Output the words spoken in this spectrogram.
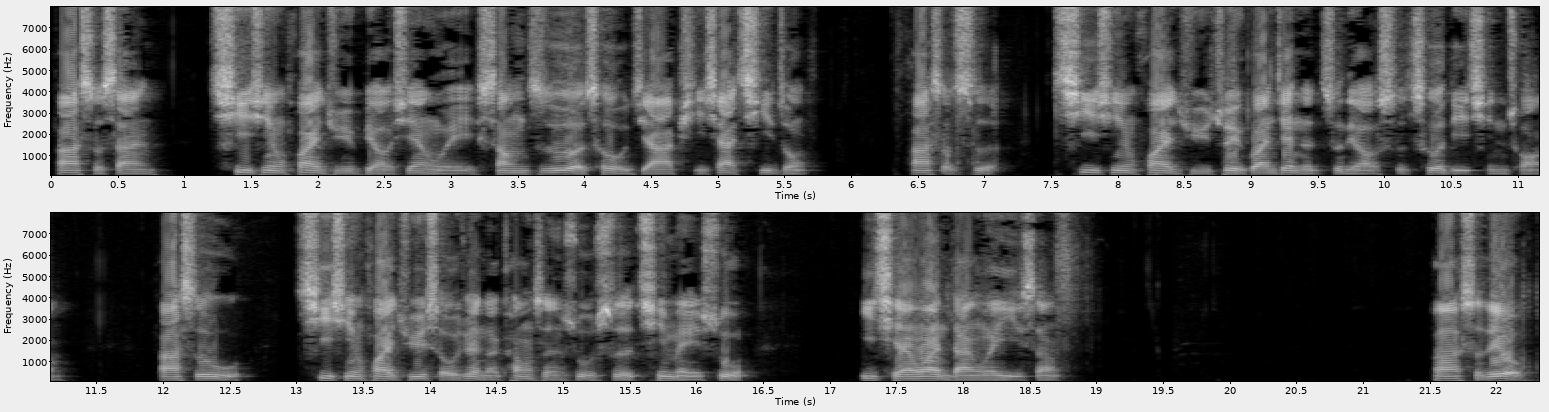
八十三，气性坏疽表现为伤肢恶臭加皮下气肿。八十四，气性坏疽最关键的治疗是彻底清创。八十五，气性坏疽首选的抗生素是青霉素，一千万单位以上。八十六，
